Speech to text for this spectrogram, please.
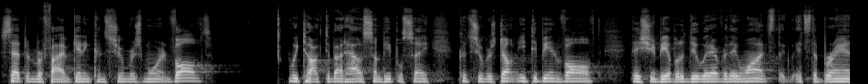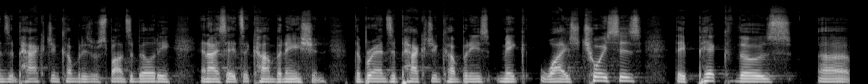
Step number five, getting consumers more involved. We talked about how some people say consumers don't need to be involved. They should be able to do whatever they want. It's the, it's the, brands and packaging companies' responsibility. And I say it's a combination. The brands and packaging companies make wise choices. They pick those uh,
